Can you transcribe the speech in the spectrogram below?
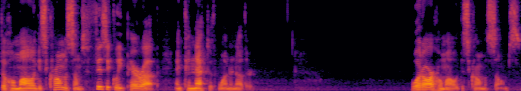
the homologous chromosomes physically pair up and connect with one another. What are homologous chromosomes?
